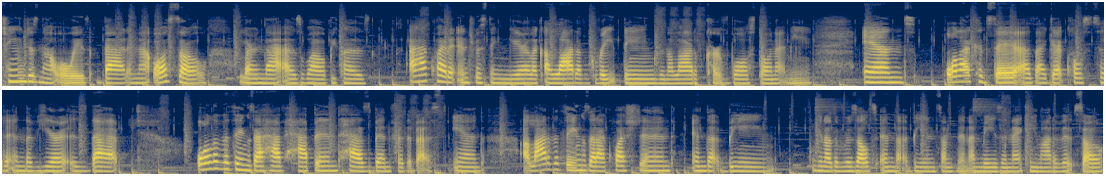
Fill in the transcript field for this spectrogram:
change is not always bad. And I also learned that as well because I had quite an interesting year, like a lot of great things and a lot of curveballs thrown at me. And all I could say as I get closer to the end of year is that all of the things that have happened has been for the best. And a lot of the things that I questioned end up being you know, the results end up being something amazing that came out of it. So,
